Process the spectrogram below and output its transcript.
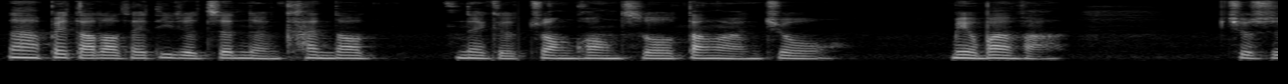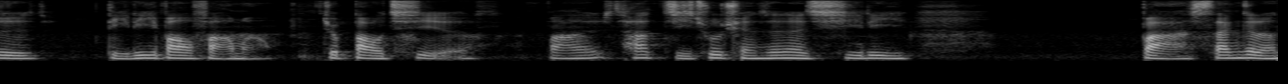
那被打倒在地的真人看到那个状况之后，当然就没有办法，就是。体力爆发嘛，就爆气了，把他挤出全身的气力，把三个人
